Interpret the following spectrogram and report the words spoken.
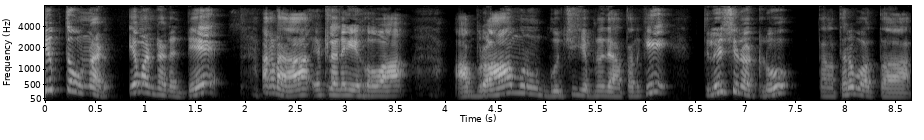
చెప్తూ ఉన్నాడు. ఏమంటాడంటే అక్కడ ఎట్లనే హోవా అబ్రాహ్మును గుర్చి చెప్పినది అతనికి తెలిసినట్లు తన తరువాత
